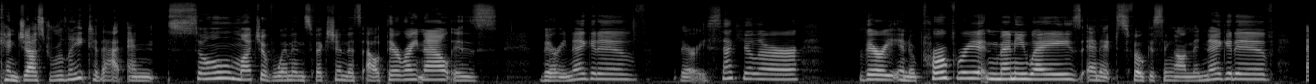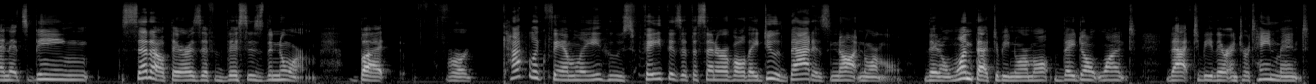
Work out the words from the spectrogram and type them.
can just relate to that. And so much of women's fiction that's out there right now is very negative, very secular, very inappropriate in many ways, and it's focusing on the negative, and it's being set out there as if this is the norm. But for a Catholic family whose faith is at the center of all they do, that is not normal. They don't want that to be normal. They don't want that to be their entertainment.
